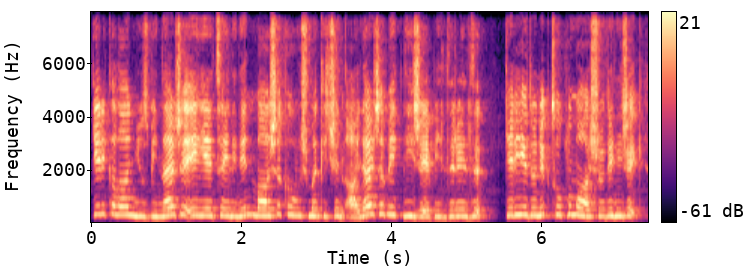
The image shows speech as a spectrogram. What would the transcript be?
geri kalan yüz binlerce EYT'linin maaşa kavuşmak için aylarca bekleyeceği bildirildi. Geriye dönük toplu maaş ödenecek.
